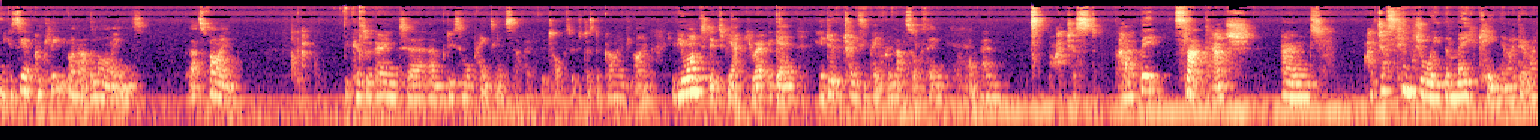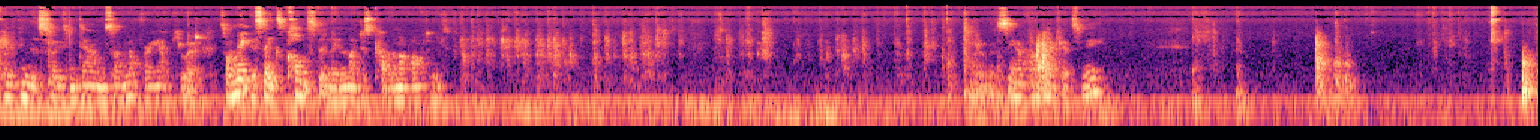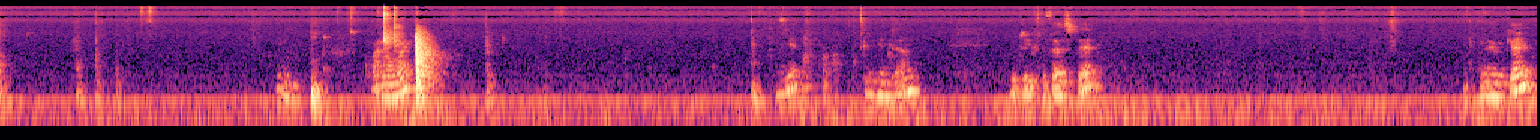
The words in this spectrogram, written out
You can see I've completely gone out the lines, but that's fine because we're going to um, do some more painting and stuff over the top, so it's just a guideline. If you wanted it to be accurate, again, you can do it with tracing paper and that sort of thing. Um, but I just, I'm a bit slapdash and I just enjoy the making and I don't like anything that slows me down, so I'm not very accurate. So I make mistakes constantly and then I just cover them up afterwards. Let's see how far that gets me. Hmm, Quite a way. Yep, glue him down. We'll do for the first bit. There we go.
